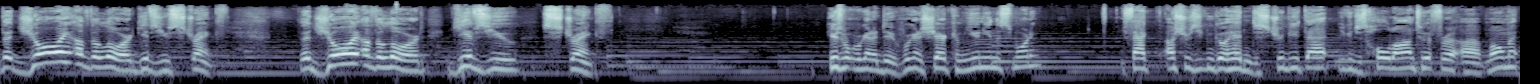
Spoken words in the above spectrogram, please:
The joy of the Lord gives you strength. The joy of the Lord gives you strength. Here's what we're going to do we're going to share communion this morning. In fact, ushers, you can go ahead and distribute that. You can just hold on to it for a, a moment.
